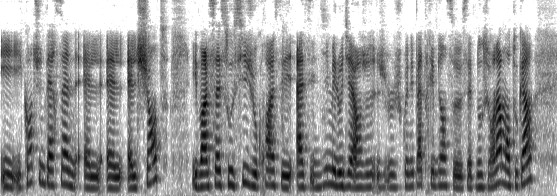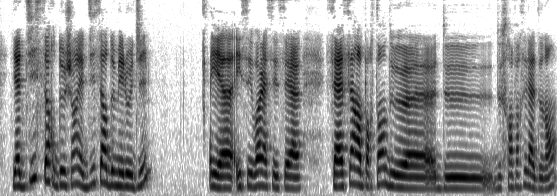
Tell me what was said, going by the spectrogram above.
et, quand une personne, elle, elle, elle chante, et ben elle s'associe, je crois, à ces, à ces dix mélodies. Alors, je, je, je connais pas très bien ce, cette notion-là, mais en tout cas, il y a dix sortes de chants, il y a dix sortes de mélodies. Et, euh, et c'est voilà, c'est c'est assez important de, euh, de, de se renforcer là-dedans.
